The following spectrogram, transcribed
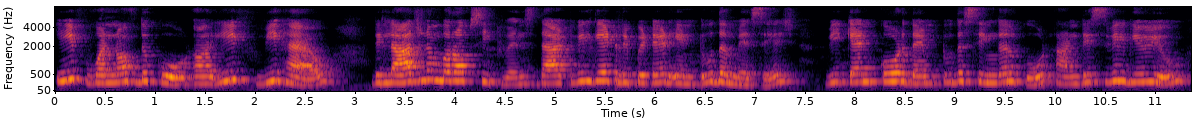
if one of the code or if we have the large number of sequence that will get repeated into the message we can code them to the single code and this will give you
